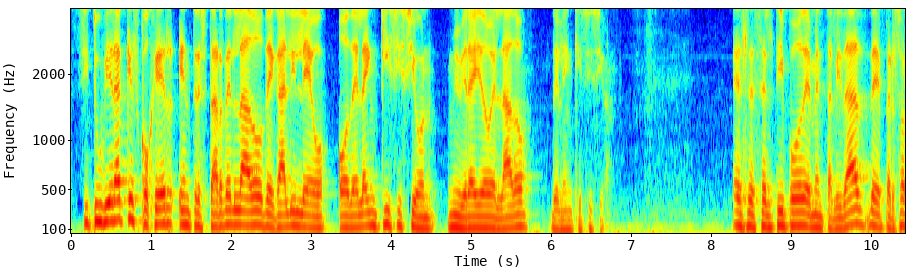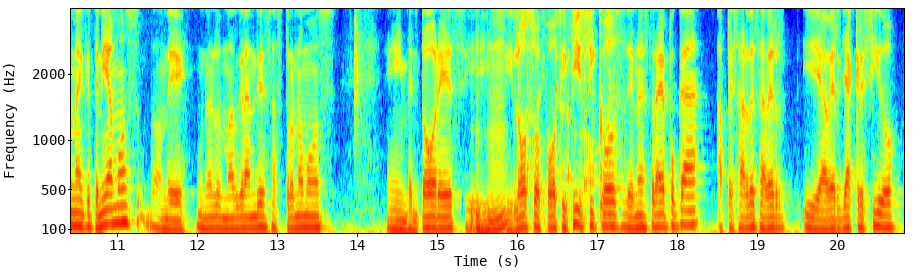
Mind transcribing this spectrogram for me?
Si tuviera que escoger entre estar del lado de Galileo o de la Inquisición, me hubiera ido del lado de la Inquisición. Ese es el tipo de mentalidad de persona que teníamos, donde uno de los más grandes astrónomos, e inventores y filósofos y físicos de nuestra época, a pesar de saber y haber ya crecido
